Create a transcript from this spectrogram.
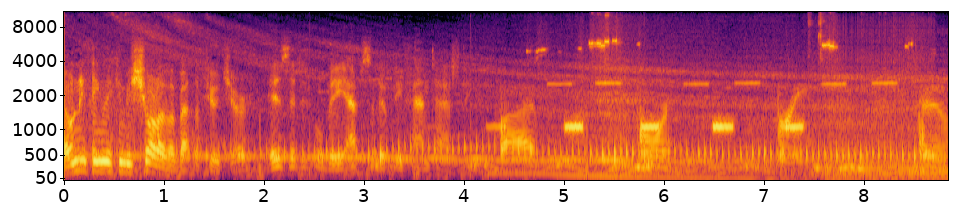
only thing we can be sure of about the future is that it will be absolutely fantastic. Five, four, three, two,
